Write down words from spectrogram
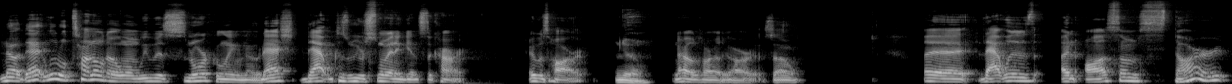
No, that little tunnel though, when we was snorkeling though, that's that because we were swimming against the current. It was hard. yeah. That was really hard. So uh that was an awesome start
